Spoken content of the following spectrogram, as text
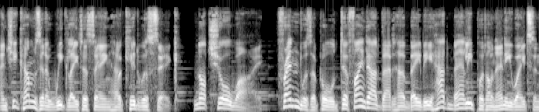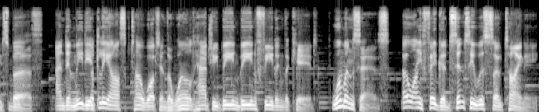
and she comes in a week later saying her kid was sick, not sure why. Friend was appalled to find out that her baby had barely put on any weight since birth, and immediately asked her what in the world had she been been feeding the kid. Woman says, oh I figured since he was so tiny,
